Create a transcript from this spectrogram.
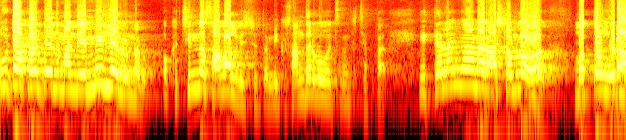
నూట పంతొమ్మిది మంది ఎమ్మెల్యేలు ఉన్నారు. ఒక చిన్న సవాల్ విస్తుతాం మీకు సందర్భం వచ్చింది చెప్తారు ఈ తెలంగాణ రాష్ట్రంలో మొత్తం కూడా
